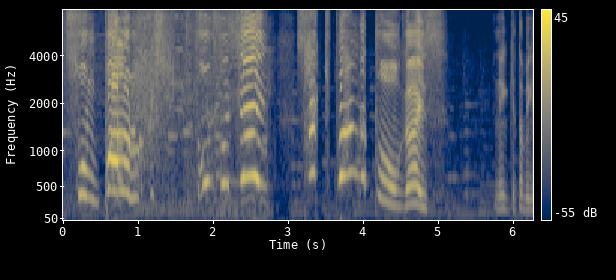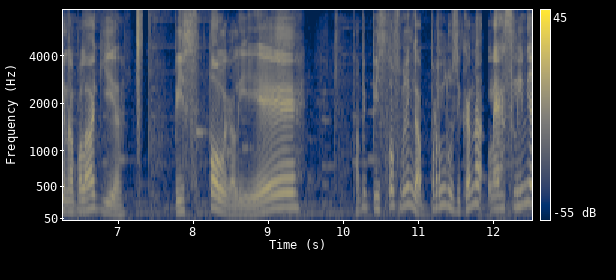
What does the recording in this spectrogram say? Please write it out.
Sumpah lo. Jay. Sakit banget loh guys. Ini kita bikin apa lagi ya? Pistol kali ya. Tapi pistol sebenarnya nggak perlu sih karena Leslie ini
